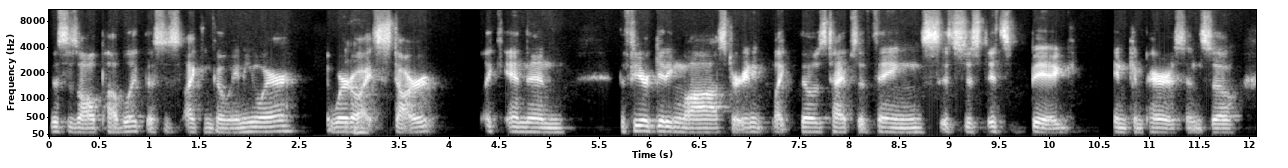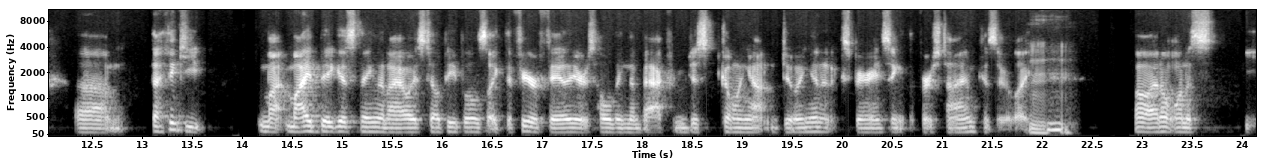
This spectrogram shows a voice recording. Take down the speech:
this is all public. This is i can go anywhere. Where do i start? Like and then the fear of getting lost or any like those types of things it's just it's big in comparison. So um, i think he my my biggest thing that I always tell people is like the fear of failure is holding them back from just going out and doing it and experiencing it the first time because they're like, mm-hmm. oh, I don't want to.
